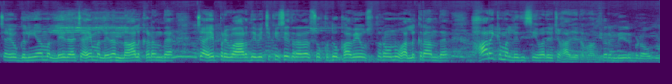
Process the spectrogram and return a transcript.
ਚਾਹੇ ਉਹ ਗਲੀਆਂ ਮਹੱਲੇ ਦਾ ਚਾਹੇ ਮਹੱਲੇ ਦਾ ਨਾਲ ਖੜਨ ਦਾ ਚਾਹੇ ਪਰਿਵਾਰ ਦੇ ਵਿੱਚ ਕਿਸੇ ਤਰ੍ਹਾਂ ਦਾ ਸੁੱਖ ਦੁੱਖ ਆਵੇ ਉਸ ਤਰ੍ਹਾਂ ਉਹਨੂੰ ਹੱਲ ਕਰਾਉਣ ਦਾ। ਹਰ ਇੱਕ ਮਹੱਲੇ ਦੀ ਸੇਵਾ ਦੇ ਵਿੱਚ ਹਾਜ਼ਰ ਰਵਾਂਗੇ। ਸਰ ਮੇਅਰ ਬਣਾਓਗੇ?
